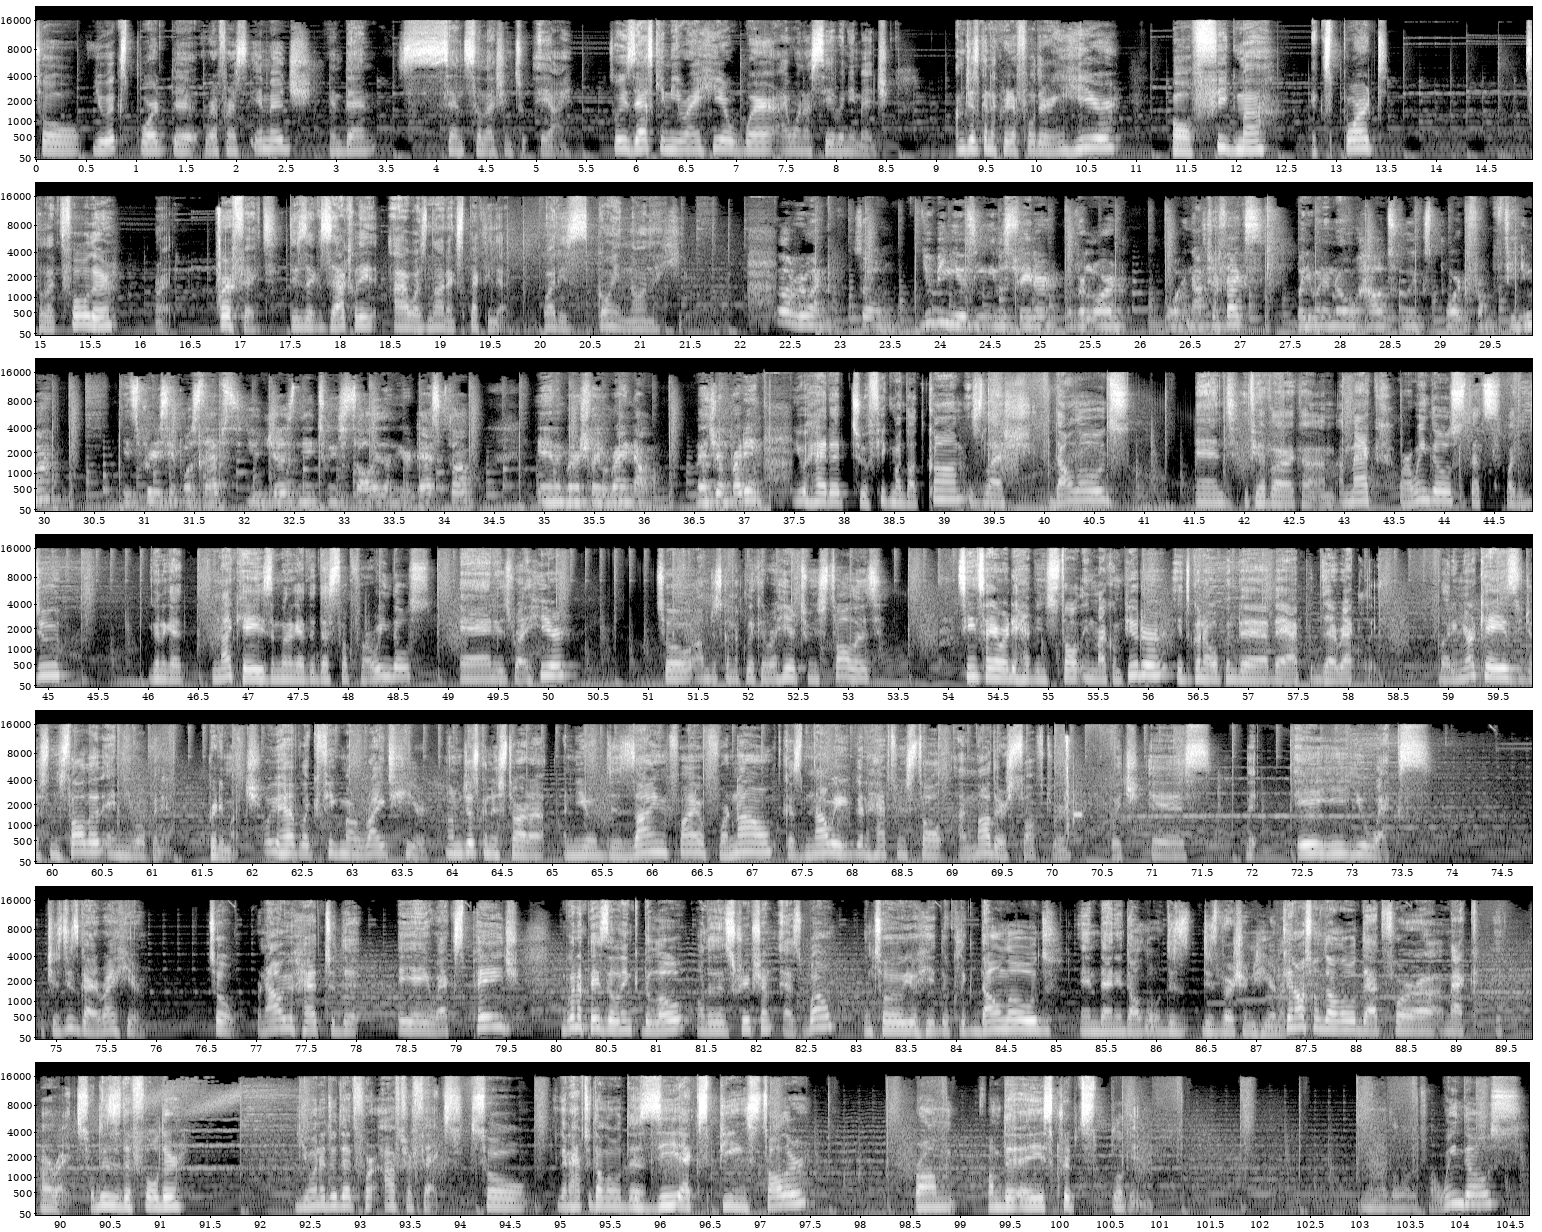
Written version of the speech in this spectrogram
So you export the reference image and then send selection to AI. So he's asking me right here where I want to save an image. I'm just going to create a folder in here called Figma export, select folder. All right, perfect. This is exactly, I was not expecting that. What is going on here? Hello everyone. So you've been using Illustrator, Overlord, or After Effects, but you want to know how to export from Figma. It's pretty simple steps. You just need to install it on your desktop and I'm going to show you right now. Let's jump right in. You head up to figma.com slash downloads. And if you have like a, a, Mac or a Windows, that's what you do. You're going to get, in my case, I'm going to get the desktop for Windows and it's right here. So I'm just gonna click it right here to install it. Since I already have installed in my computer, it's gonna open the, the app directly. But in your case, you just install it and you open it, pretty much. So you have like Figma right here. I'm just gonna start a, a new design file for now, because now we're gonna have to install another software, which is the AEUX, which is this guy right here. So for now you head to the AEUX page I'm gonna paste the link below on the description as well. So you hit to click download and then you download this, this version here. You can also download that for uh, Mac. All right, so this is the folder. You wanna do that for After Effects. So you're gonna have to download the ZXP installer from, from the aescripts plugin. I'm gonna download it for Windows.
